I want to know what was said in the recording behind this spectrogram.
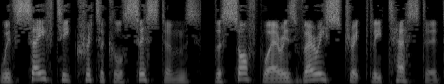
With safety-critical systems, the software is very strictly tested.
